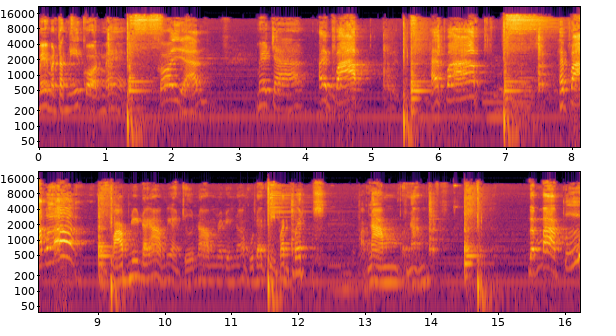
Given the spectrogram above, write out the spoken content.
แม่มาทางนี้ก่อนแม่ ก็ยันแม่จ๋า ไอ้ป๊าบไอ้ป๊าบไอ้ป๊าบเออปาบนี่ได้อะเมียเจอน้ำนะดินะกูได้กี่พันเป็ดปาบน้ำปาบน้แบบมากปื้อ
